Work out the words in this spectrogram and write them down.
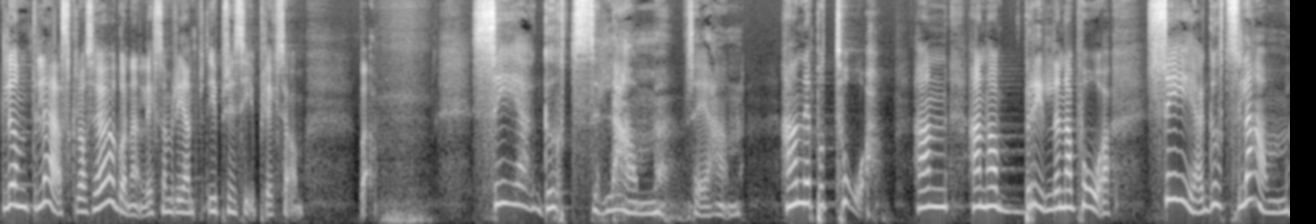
Glömt läsglasögonen liksom rent i princip. Liksom. Bara. Se Guds lamm, säger han. Han är på tå. Han, han har brillorna på. Se Guds lamm.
